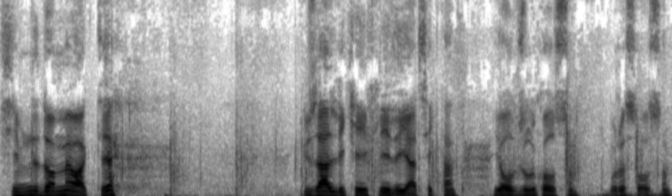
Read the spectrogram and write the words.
Şimdi dönme vakti. Güzeldi, keyifliydi gerçekten. Yolculuk olsun, burası olsun.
